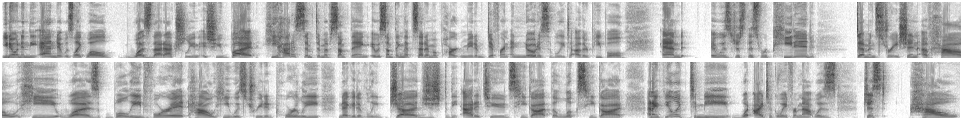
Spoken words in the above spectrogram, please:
you know, and in the end, it was like, well, was that actually an issue? But he had a symptom of something. It was something that set him apart and made him different and noticeably to other people. And it was just this repeated demonstration of how he was bullied for it, how he was treated poorly, negatively judged, the attitudes he got, the looks he got. And I feel like to me, what I took away from that was just how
